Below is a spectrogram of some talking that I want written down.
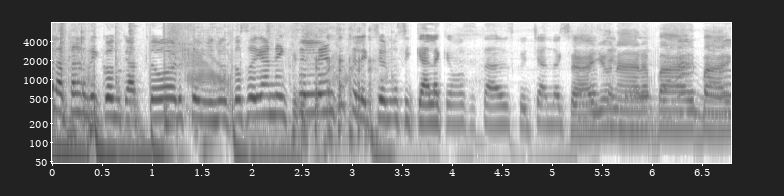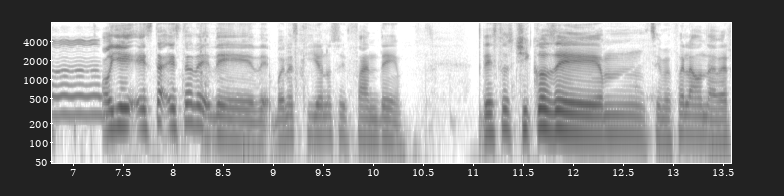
De la tarde con 14 minutos. Oigan, excelente selección musical la que hemos estado escuchando aquí. en Los Sayonara, bye bye. Oye, esta, esta de, de- de- Bueno, es que yo no soy fan de. De estos chicos de. mm, se me fue la onda, a ver.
